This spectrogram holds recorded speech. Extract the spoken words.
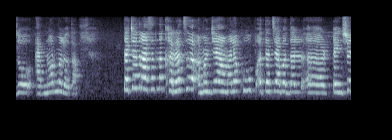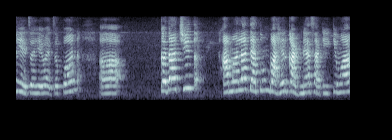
जो ॲबनॉर्मल होता त्याच्या त्रासातनं खरंच म्हणजे आम्हाला खूप त्याच्याबद्दल टेन्शन यायचं हे व्हायचं. पण कदाचित आम्हाला त्यातून बाहेर काढण्यासाठी किंवा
